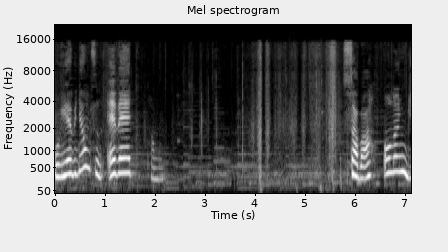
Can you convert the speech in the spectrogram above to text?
Uyuyabiliyor musun? Evet. Tamam. Sabah olunca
